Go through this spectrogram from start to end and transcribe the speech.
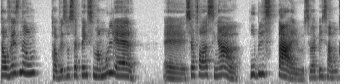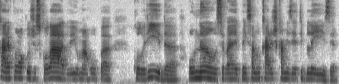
Talvez não. Talvez você pense numa mulher. É, se eu falar assim, ah, publicitário, você vai pensar num cara com óculos descolado e uma roupa colorida, ou não, você vai pensar num cara de camiseta e blazer,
